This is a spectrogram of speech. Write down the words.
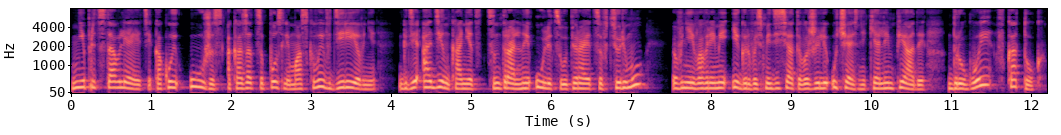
Не представляете, какой ужас оказаться после Москвы в деревне, где один конец центральной улицы упирается в тюрьму, в ней во время игр 80-го жили участники Олимпиады, другой — в каток.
